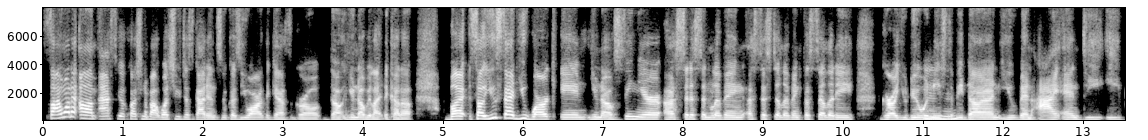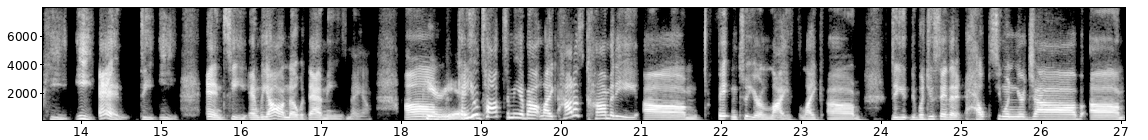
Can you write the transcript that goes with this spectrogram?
so I want to um ask you a question about what you just got into because you are the guest, girl. Don't you know we like to cut up? But so you said you work in you know senior uh, citizen living assisted living facility. Girl, you do what needs to Mhm. be done. You've been I N D E P E N D E N T, and we all know what that means, ma'am. Um, Period. Can you talk to me about like how does comedy um fit into your life? Like, um, do you would you say that it helps you in your job? Um,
